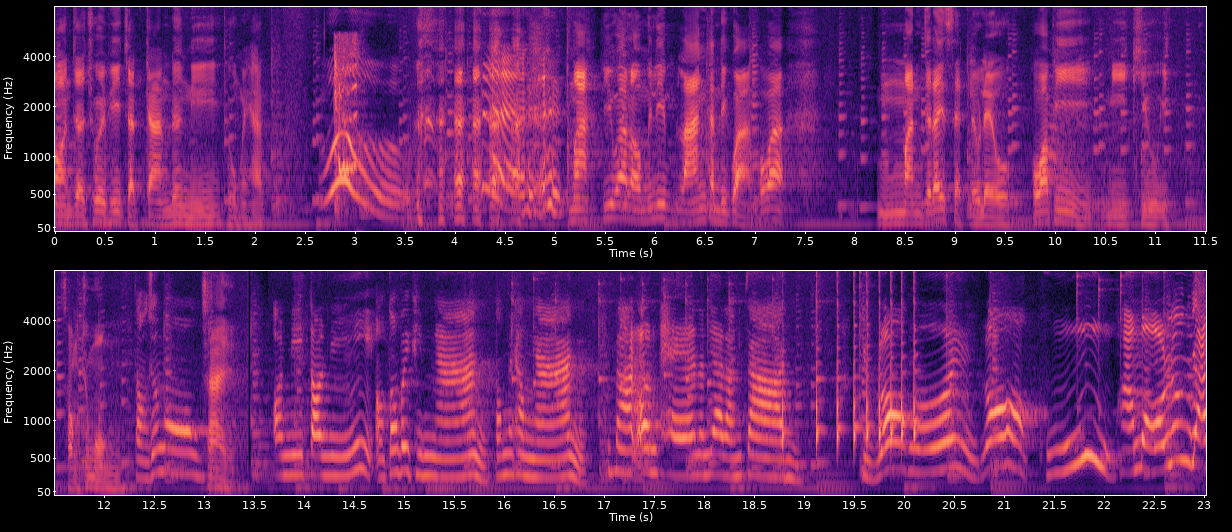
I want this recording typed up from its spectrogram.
ออนจะช่วยพี่จัดการเรื่องนี้ถูกไหมครับ วู้ มาพี่ว่าเราไม่รีบล้างกันดีกว่า เพราะว่ามันจะได้เสร็จเร็วๆ เพราะว่าพี่มีคิวอีก 2 ชั่วโมง สองชั่วโมง ใช่ ออนมีตอนนี้ออนต้องไปพิมพ์งาน ต้องไปทำงาน พี่บาสออนแพ้น้ำยาล้างจานผิวลอกเลยลอกหูหาหมอเรื่องใหญ่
